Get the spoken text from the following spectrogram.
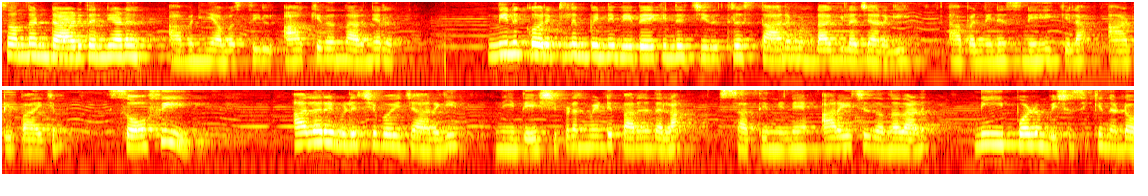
സ്വന്തം ഡാഡി തന്നെയാണ് അവൻ ഈ അവസ്ഥയിൽ ആക്കിയതെന്ന് അറിഞ്ഞാൽ. നിനക്കൊരിക്കലും പിന്നെ വിവേകിന്റെ ജീവിതത്തിൽ സ്ഥാനമുണ്ടാകില്ല ജാനകി. അവൻ നിന്നെ സ്നേഹിക്കില്ല ആട്ടിപ്പായിക്കും. സോഫി! അലറി വിളിച്ചുപോയി ജാനകി നീ ദേഷ്യപ്പെടാൻ വേണ്ടി പറഞ്ഞതല്ല. സത്യം നിന്നെ അറിയിച്ചു തന്നതാണ്. നീ ഇപ്പോഴും വിശ്വസിക്കുന്നുണ്ടോ?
